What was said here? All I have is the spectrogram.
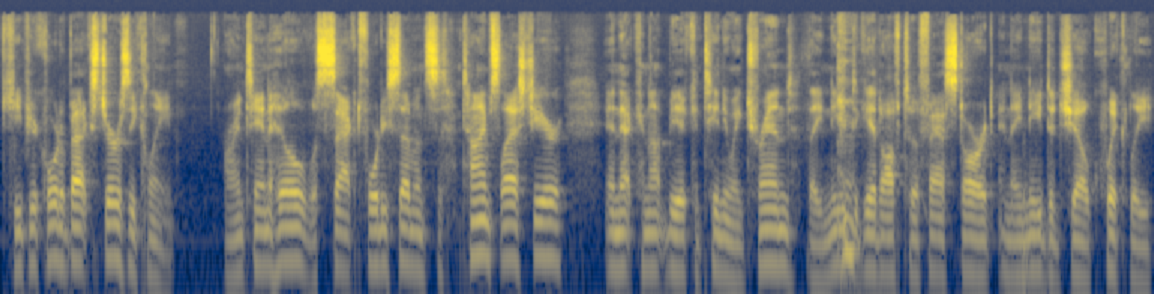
keep your quarterback's jersey clean. Ryan Tannehill was sacked 47 times last year, and that cannot be a continuing trend. They need to get off to a fast start, and they need to gel quickly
